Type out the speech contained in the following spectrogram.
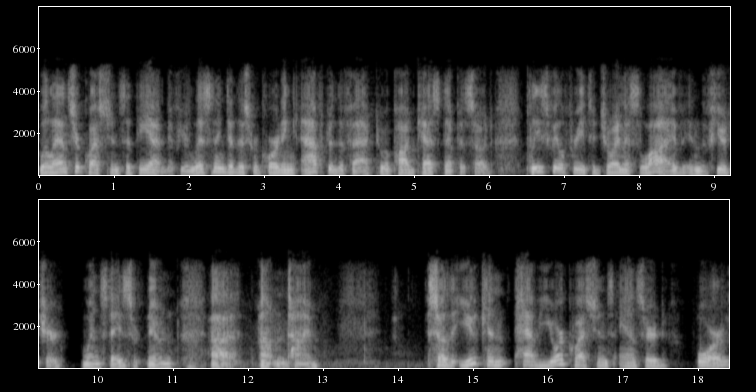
We'll answer questions at the end. If you're listening to this recording after the fact to a podcast episode, please feel free to join us live in the future, Wednesdays noon, uh, Mountain Time, so that you can have your questions answered or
